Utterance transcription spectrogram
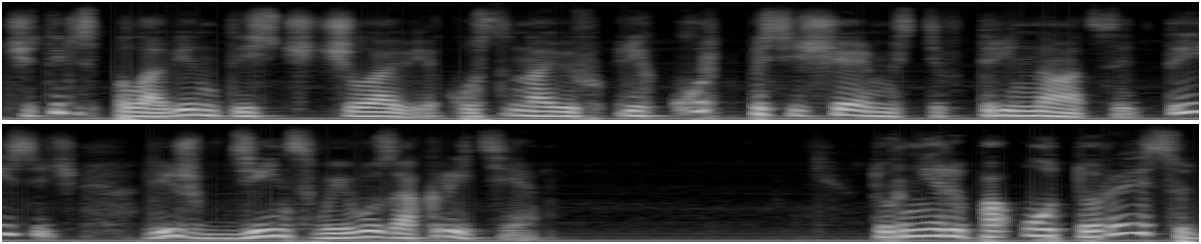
4,5 тысячи человек, установив рекорд посещаемости в 13 тысяч лишь в день своего закрытия. Турниры по Отто Рейсу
